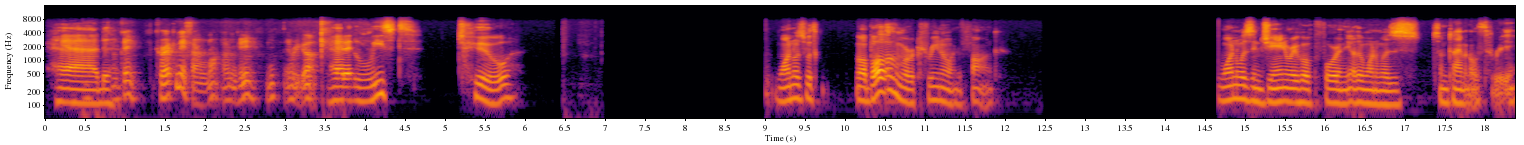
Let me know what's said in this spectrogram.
had Okay, correct me if I'm wrong. Okay, there we go. had at least two. One was with, well, both of them were Corino and Funk. One was in January of 04, and the other one was sometime in 03.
